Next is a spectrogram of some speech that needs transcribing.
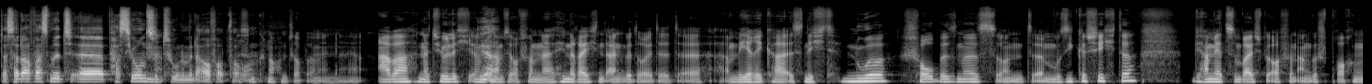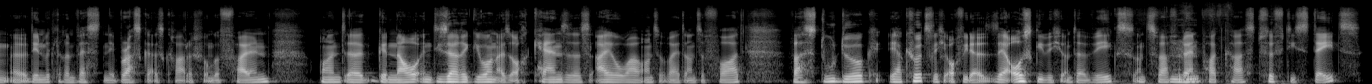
das hat auch was mit äh, Passion ja. zu tun, mit der Aufopferung. Das ist ein Knochenjob am Ende, ja. Aber natürlich, ähm, ja. wir haben Sie auch schon äh, hinreichend angedeutet, äh, Amerika ist nicht nur Showbusiness und äh, Musikgeschichte. Wir haben jetzt zum Beispiel auch schon angesprochen, äh, den mittleren Westen, Nebraska ist gerade schon gefallen. Und äh, genau in dieser Region, also auch Kansas, Iowa und so weiter und so fort, warst du, Dirk, ja kürzlich auch wieder sehr ausgiebig unterwegs und zwar für mhm. deinen Podcast 50 States.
